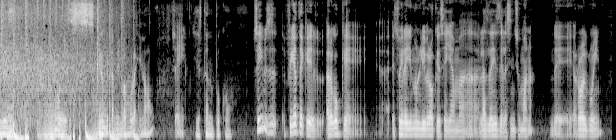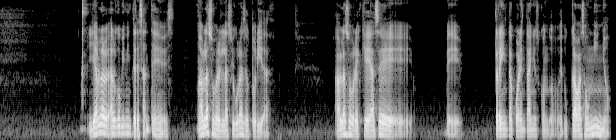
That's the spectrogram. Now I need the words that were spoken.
Entonces, pues creo que también va por ahí, ¿no? Sí. Y están un poco... Sí, pues, fíjate que algo que estoy leyendo un libro que se llama Las leyes de la ciencia humana de Roy Green. Y habla algo bien interesante. habla sobre las figuras de autoridad. Habla sobre que hace 30, eh, 40 años cuando educabas a un niño,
